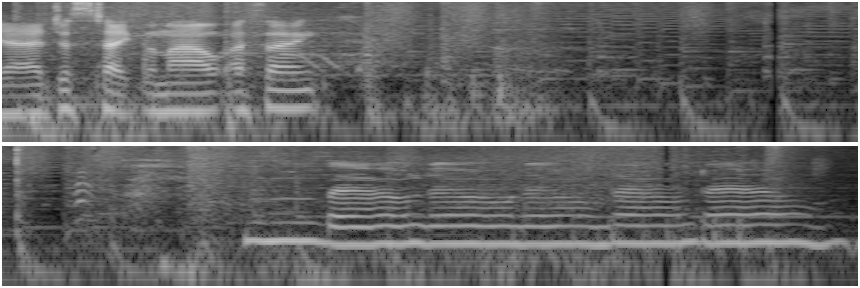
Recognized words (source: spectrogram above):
Yeah, just take them out, I think. Down, down, down, down, down.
